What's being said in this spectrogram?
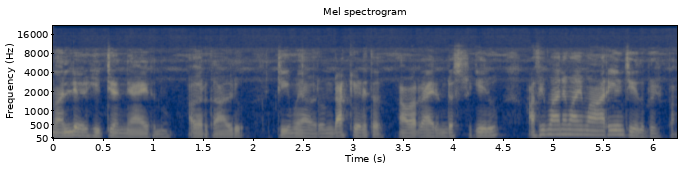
നല്ലൊരു ഹിറ്റ് തന്നെയായിരുന്നു. അവർക്ക് ആ ഒരു ടീമിനെ അവരുണ്ടാക്കിയെടുത്തത്. അവരുടെ ആ ഇൻഡസ്ട്രിക്ക് ഒരു അഭിമാനമായി മാറുകയും ചെയ്തു പുഷ്പ.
